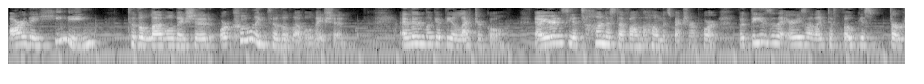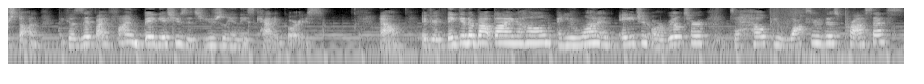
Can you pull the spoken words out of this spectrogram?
Are they heating to the level they should or cooling to the level they should? And then look at the electrical. Now you're gonna see a ton of stuff on the home inspection report, but these are the areas I like to focus first on because if I find big issues, it's usually in these categories. Now, if you're thinking about buying a home and you want an agent or a realtor to help you walk through this process,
